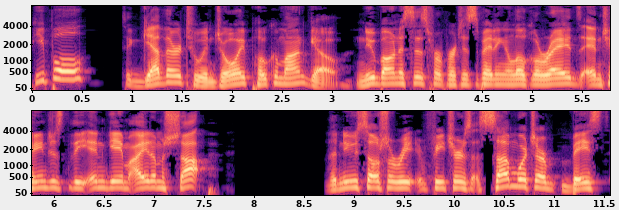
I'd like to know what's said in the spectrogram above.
people together to enjoy Pokemon Go. New bonuses for participating in local raids and changes to the in-game item shop. The new social re- features, some which are based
